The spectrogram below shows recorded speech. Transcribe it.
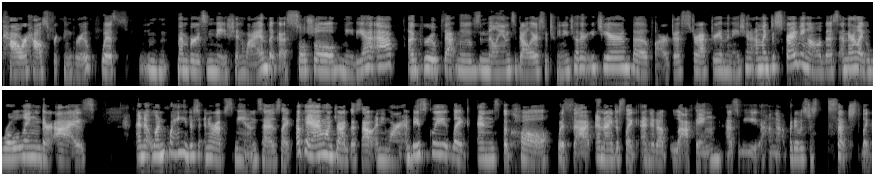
powerhouse freaking group with members nationwide, like a social media app, a group that moves millions of dollars between each other each year, the largest directory in the nation. I'm like describing all of this, and they're like rolling their eyes. And at one point, he just interrupts me and says, like, okay, I won't drag this out anymore. And basically, like, ends the call with that. And I just like ended up laughing as we hung up. But it was just such like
